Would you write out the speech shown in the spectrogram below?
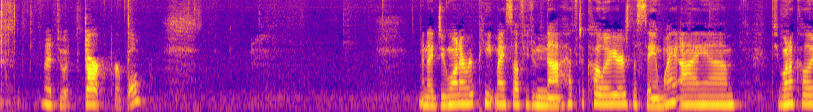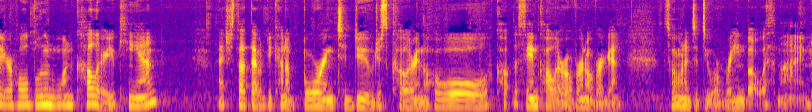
I'm going to do a dark purple. And I do want to repeat myself, you do not have to color yours the same way I am. If you want to color your whole blue in one color, you can. I just thought that would be kind of boring to do, just coloring the whole, the same color over and over again. So I wanted to do a rainbow with mine.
